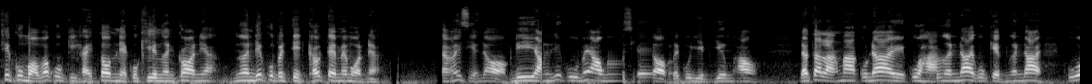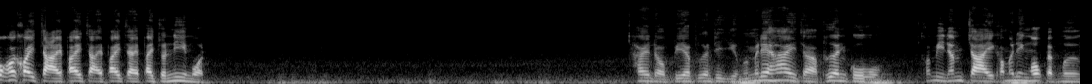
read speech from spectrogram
ที่กูบอกว่ากูกินไข่ต้มเนี่ยกูเคลียร์เงินก้อนเนี้ยเงินที่กูไปติดเขาเต็มไปหมดเนี่ยแต่ไม่เสียดอกดีอย่างที่กูไม่เอาเงินเสียดอกเลยกูหยิบยืมเอา แล้วตอนหลังมากูได้ กูหาเงินได้กูเก็บเงินได้ กูก็ค่อยๆจ่ายไปจ่ายไปจ่ายไปจนหนี้หมด ให้ดอกเบี้ยเพื่อนที่ยืมมันไม่ได้ให้จ้ะเพื่อนกูเขามีน้ำใจเขาไม่ได้งกแบบมึง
